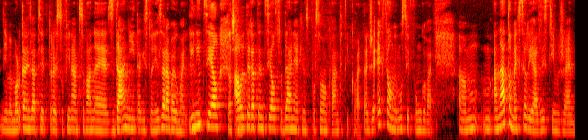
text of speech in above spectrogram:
neviem, organizácie, ktoré sú financované z daní, takisto nezarábajú, majú mm-hmm. iný cieľ, Jasne. ale teda ten cieľ sa dá nejakým spôsobom kvantifikovať. Takže Excel mi musí fungovať. Um, a na tom Exceli ja zistím, že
